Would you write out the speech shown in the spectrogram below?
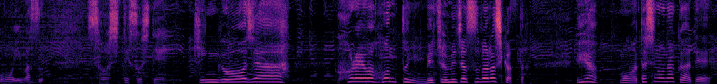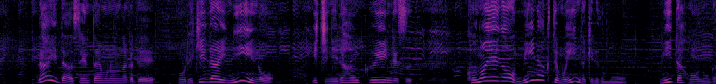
思います。そしてそしてキングオージャー。これは本当にめちゃめちゃ素晴らしかった。いやもう私の中でライダー戦隊ものの中でもう歴代2位の位置にランクインです。この映画を見なくてもいいんだけれども見た方のが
